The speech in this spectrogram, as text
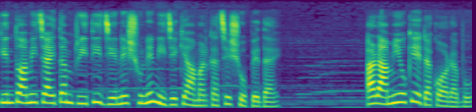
কিন্তু আমি চাইতাম প্রীতি জেনে শুনে নিজেকে আমার কাছে সঁপে দেয়। আর আমি ওকে এটা করাবো।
